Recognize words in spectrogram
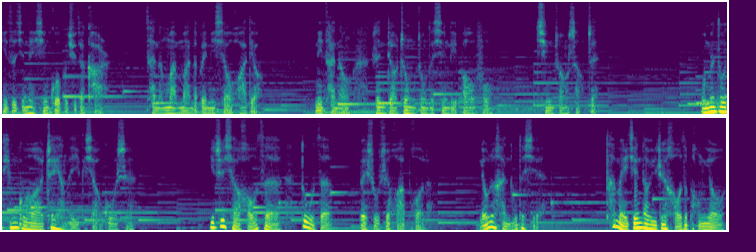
你自己内心过不去的坎儿，才能慢慢的被你消化掉，你才能扔掉重重的心理包袱，轻装上阵。我们都听过这样的一个小故事：一只小猴子肚子。被树枝划破了，流了很多的血。他每见到一只猴子朋友，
